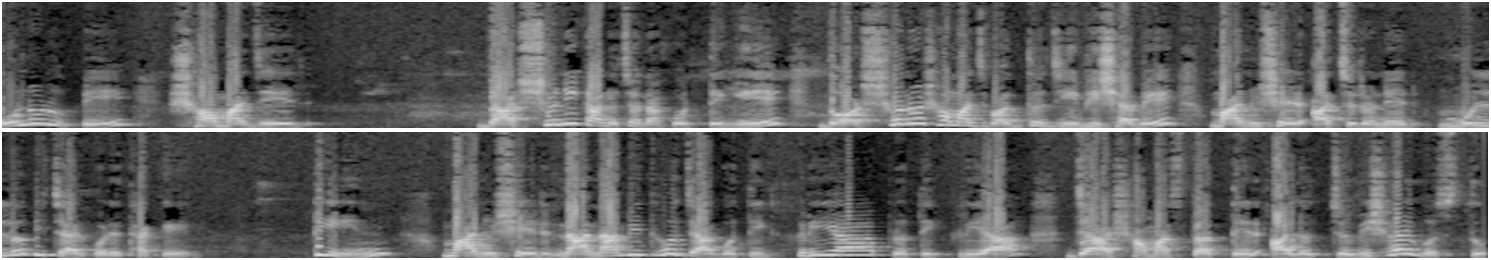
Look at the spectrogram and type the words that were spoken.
অনুরূপে সমাজের দার্শনিক আলোচনা করতে গিয়ে দর্শন ও সমাজবদ্ধ জীব হিসাবে মানুষের আচরণের মূল্য বিচার করে থাকে। তিন, মানুষের নানাবিধ জাগতিক ক্রিয়া, প্রতিক্রিয়া, যা সমাজতত্ত্বের আলোচ্য বিষয়বস্তু,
